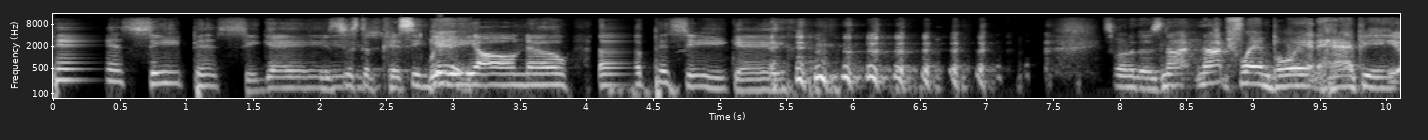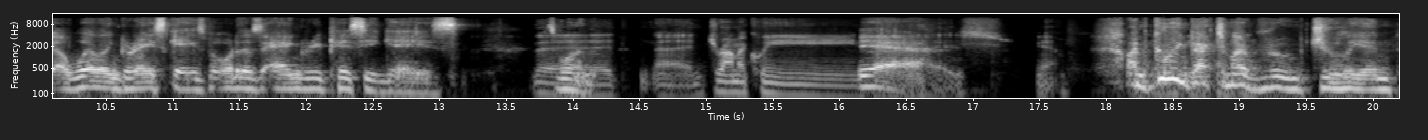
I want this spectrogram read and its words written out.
Pissy, pissy gay. He's just a pissy gay. We all know a pissy gay. it's one of those not not flamboyant, happy, uh, Will and Grace gays, but one of those angry, pissy gays. The one of uh, drama queen. Yeah. is- Yeah. I'm going back to my room, Julian.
